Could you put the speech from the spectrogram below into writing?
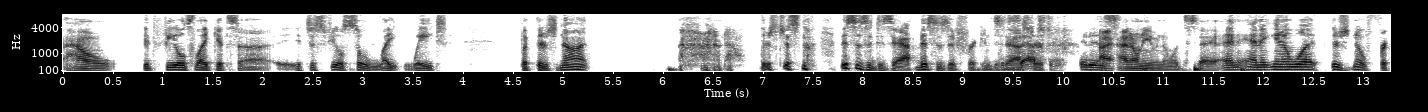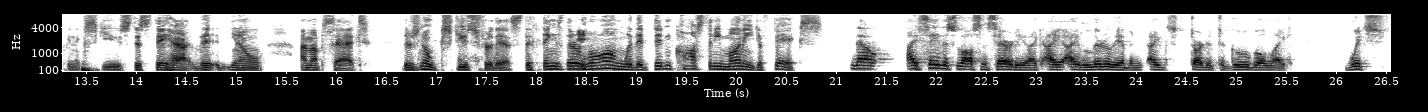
how it feels like it's uh, it just feels so lightweight, but there's not. I don't know. There's just this is a disaster. This is a freaking disaster. disaster. It is. I, I don't even know what to say. And and you know what? There's no freaking excuse. This they have. They, you know, I'm upset. There's no excuse for this. The things that are wrong with it didn't cost any money to fix. now i say this with all sincerity like i, I literally have been i started to google like which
